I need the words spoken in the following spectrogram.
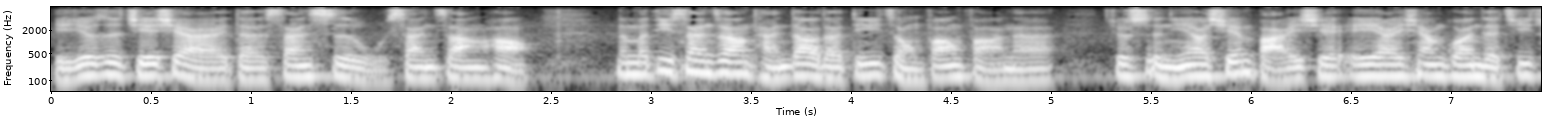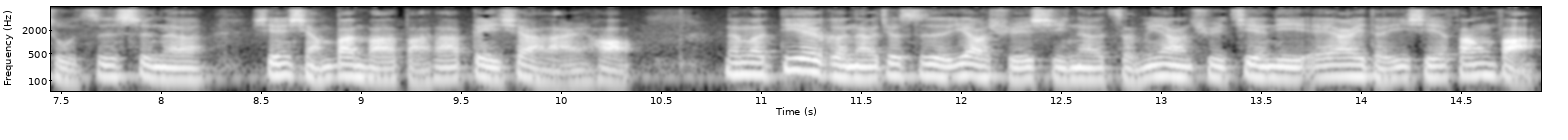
也就是接下来的三四五三章哈。那么第三章谈到的第一种方法呢，就是你要先把一些 AI 相关的基础知识呢，先想办法把它背下来哈。那么第二个呢，就是要学习呢，怎么样去建立 AI 的一些方法。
